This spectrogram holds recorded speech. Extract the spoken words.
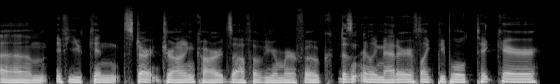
Um, if you can start drawing cards off of your merfolk, doesn't really matter if like people take care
